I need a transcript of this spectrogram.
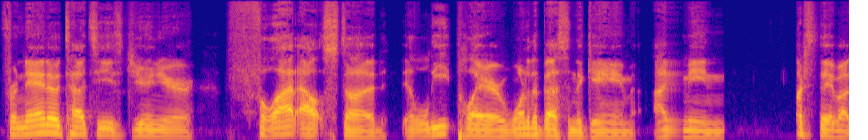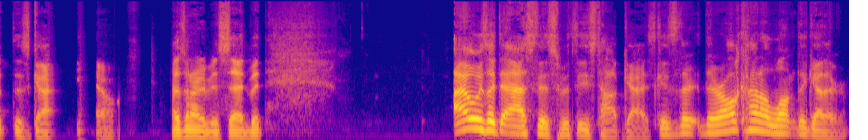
Fernando Tatis Jr., flat out stud, elite player, one of the best in the game. I mean, much to say about this guy, you know, hasn't already been said, but I always like to ask this with these top guys because they're they're all kind of lumped together.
